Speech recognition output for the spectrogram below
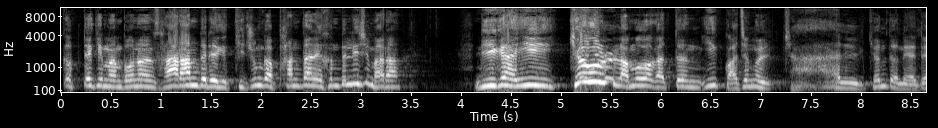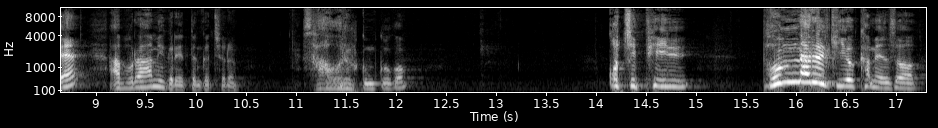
껍데기만 보는 사람들에게 기준과 판단에 흔들리지 마라. 네가 이 겨울나무와 같은 이 과정을 잘 견뎌내야 돼. 아브라함이 그랬던 것처럼 사월을 꿈꾸고 꽃이 필 봄날을 기억하면서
